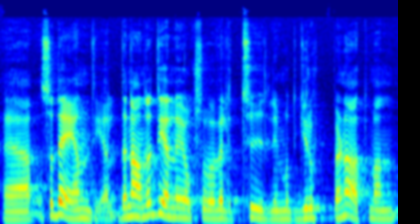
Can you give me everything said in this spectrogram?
Eh, så det är en del. Den andra delen är också att vara väldigt tydlig mot grupperna. Att man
